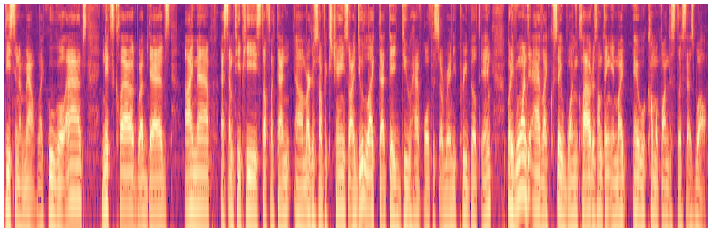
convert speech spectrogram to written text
decent amount like Google Apps, Nextcloud, WebDAV, IMAP, SMTP, stuff like that, uh, Microsoft Exchange. So I do like that they do have all this already pre-built in. But if you wanted to add like say ownCloud or something, it might it will come up on this list as well.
